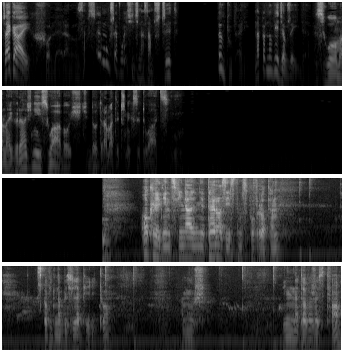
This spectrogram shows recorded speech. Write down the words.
Czekaj! Cholera, no zawsze muszę włazić na sam szczyt. Był tutaj. Na pewno wiedział, że idę. Zło ma najwyraźniej słabość do dramatycznych sytuacji. Okej, więc finalnie teraz jestem z powrotem. Powinno być lepiej i tu. Mam już inne towarzystwo.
